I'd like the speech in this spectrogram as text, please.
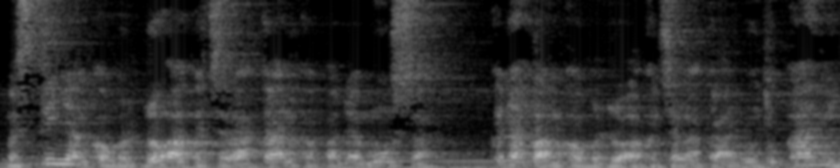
Mestinya engkau berdoa kecelakaan kepada Musa Kenapa engkau berdoa kecelakaan untuk kami?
